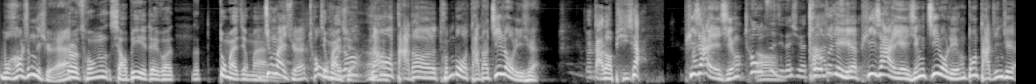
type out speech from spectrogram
五毫升的血，就是从小臂这个动脉静脉静脉血抽五静脉血毫升，嗯然后打到臀部，打到肌肉里去，就打到皮下。皮下也行，抽自己的血，抽自己血，皮下也行，肌肉里都打进去，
